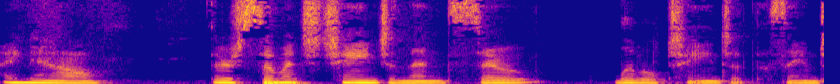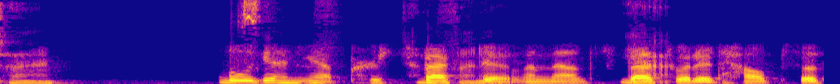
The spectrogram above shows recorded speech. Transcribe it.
I know. There's so much change and then so little change at the same time. Well, again, yeah, perspective, and that's that's Yeah. what it helps us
